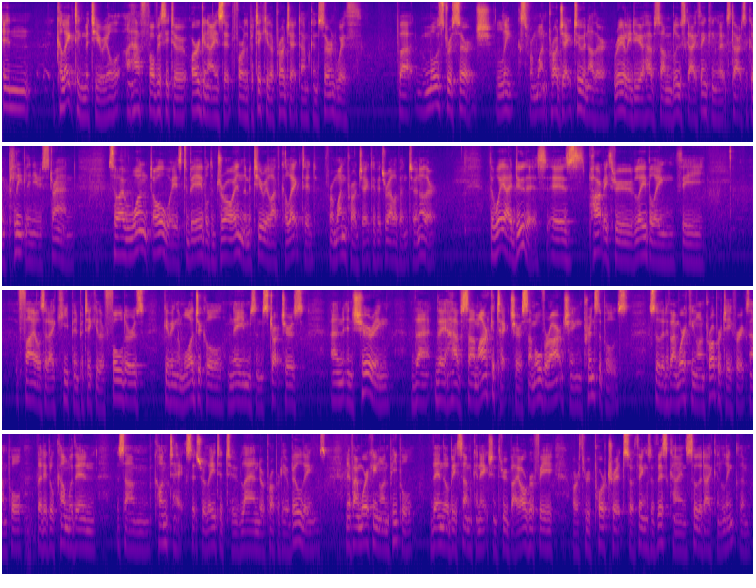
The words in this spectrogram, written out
In collecting material, I have obviously to organize it for the particular project I'm concerned with. But most research links from one project to another. Rarely do you have some blue sky thinking that starts a completely new strand. So I want always to be able to draw in the material I've collected from one project if it's relevant to another. The way I do this is partly through labeling the files that I keep in particular folders, giving them logical names and structures, and ensuring that they have some architecture, some overarching principles, so that if I'm working on property, for example, that it'll come within some context that's related to land or property or buildings. And if I'm working on people, then there'll be some connection through biography or through portraits or things of this kind so that I can link them.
